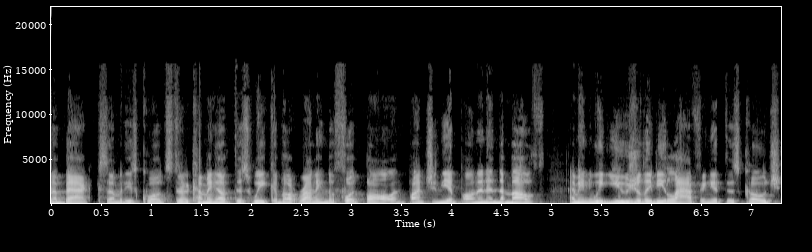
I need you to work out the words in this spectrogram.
to back some of these quotes that are coming out this week about running the football and punching the opponent in the mouth, I mean, we'd usually be laughing at this coach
